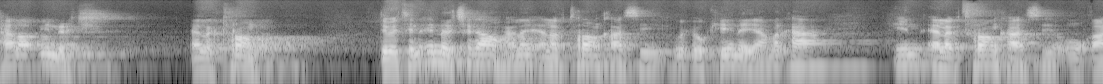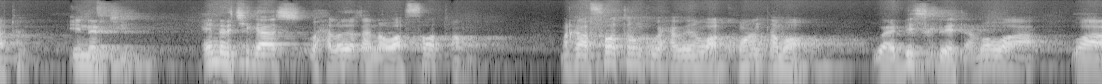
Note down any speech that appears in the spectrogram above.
helo energy electronku dabeetna energy-ga uu helay electronkaasi wuxuu keenayaa markaa in electronkaasi uu qaato energy energy-gaas waxaa loo yaqaana waa photon. Marka photonku waxa weeyaan waa quantumo waa discrete ama waa waa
